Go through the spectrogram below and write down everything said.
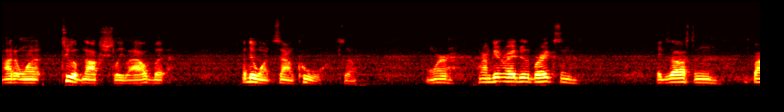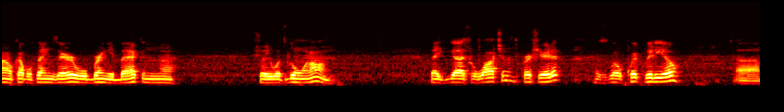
I don't want it too obnoxiously loud, but I do want it to sound cool. So we're I'm getting ready to do the brakes and exhaust and final couple things there, we'll bring you back and uh, show you what's going on. Thank you guys for watching. Appreciate it. This is a little quick video. Uh,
